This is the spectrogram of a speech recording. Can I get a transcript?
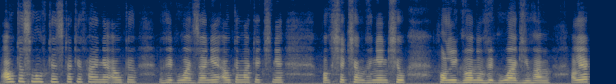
Autosmooth to jest takie fajne auto wygładzenie, automatycznie po przeciągnięciu poligonu wygładzi wam. Ale jak,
